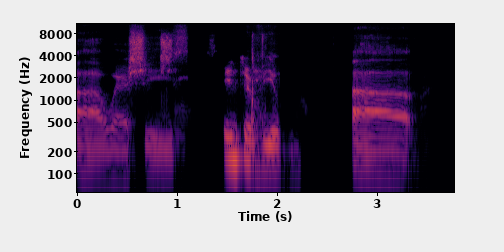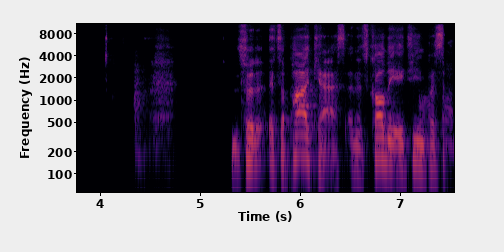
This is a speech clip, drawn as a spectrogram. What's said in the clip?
uh, where she's interviewing. Uh, so it's a podcast, and it's called the 18%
